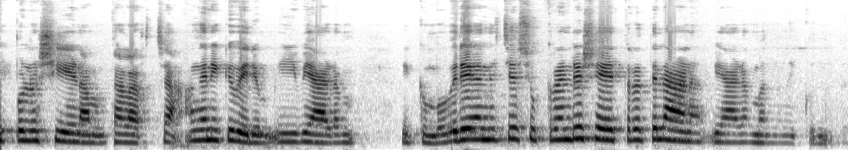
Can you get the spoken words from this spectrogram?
എപ്പോഴും ക്ഷീണം തളർച്ച അങ്ങനെയൊക്കെ വരും ഈ വ്യാഴം നിൽക്കുമ്പോൾ. ഇവർ എന്ന് വെച്ചാൽ ശുക്രന്റെ ക്ഷേത്രത്തിലാണ് വ്യാഴം വന്ന് നിൽക്കുന്നത്.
